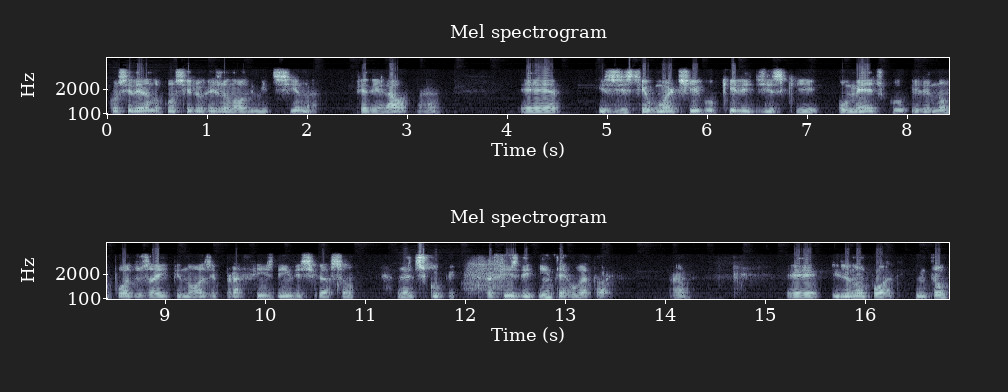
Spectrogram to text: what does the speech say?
considerando o Conselho Regional de Medicina, federal, né, é, existe algum artigo que ele diz que o médico ele não pode usar hipnose para fins de investigação, desculpe, para fins de interrogatório. Né? É, ele não pode. Então,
